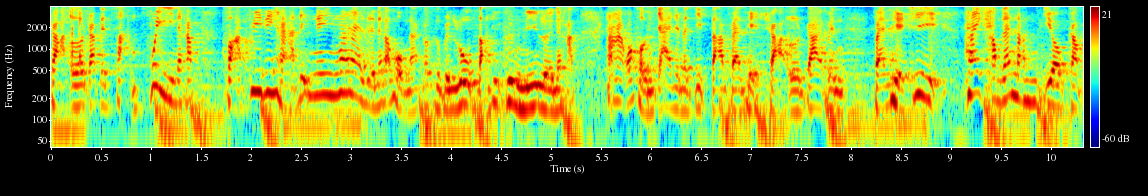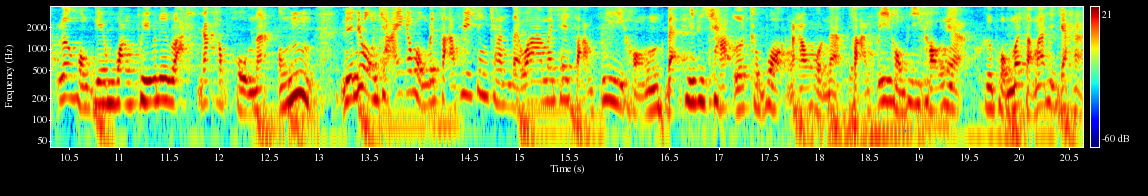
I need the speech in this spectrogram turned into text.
ชาเออร์จะเป็นสามฟรีนะครับสามฟรีที่หาได้ง่าย ๆเลยนะครับผมนะก็คือเป็นรูปตามที่ขึ้นนี้เลยนะครับถ้าหากว่าสนใจเนี่ยไปติดตามแฟนเพจชาเออร์ได้เป็นแฟนเพจที่ให้คำแนะนำเกี่ยวกับเรื่องของเกมวังพรีพัทบัสนะครับผมนะอืมเหรียญที่ผมใช้ครับผมเป็นสามฟรีเช่นกัน แต่ว่าไม่ใช่สามฟรีของแบบที่พี่ชาเอิร์ธเขาบอกนะครับผมนะสามฟรีของพี่เขาเนี่ยคือผมไม่สามารถที่จะหา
